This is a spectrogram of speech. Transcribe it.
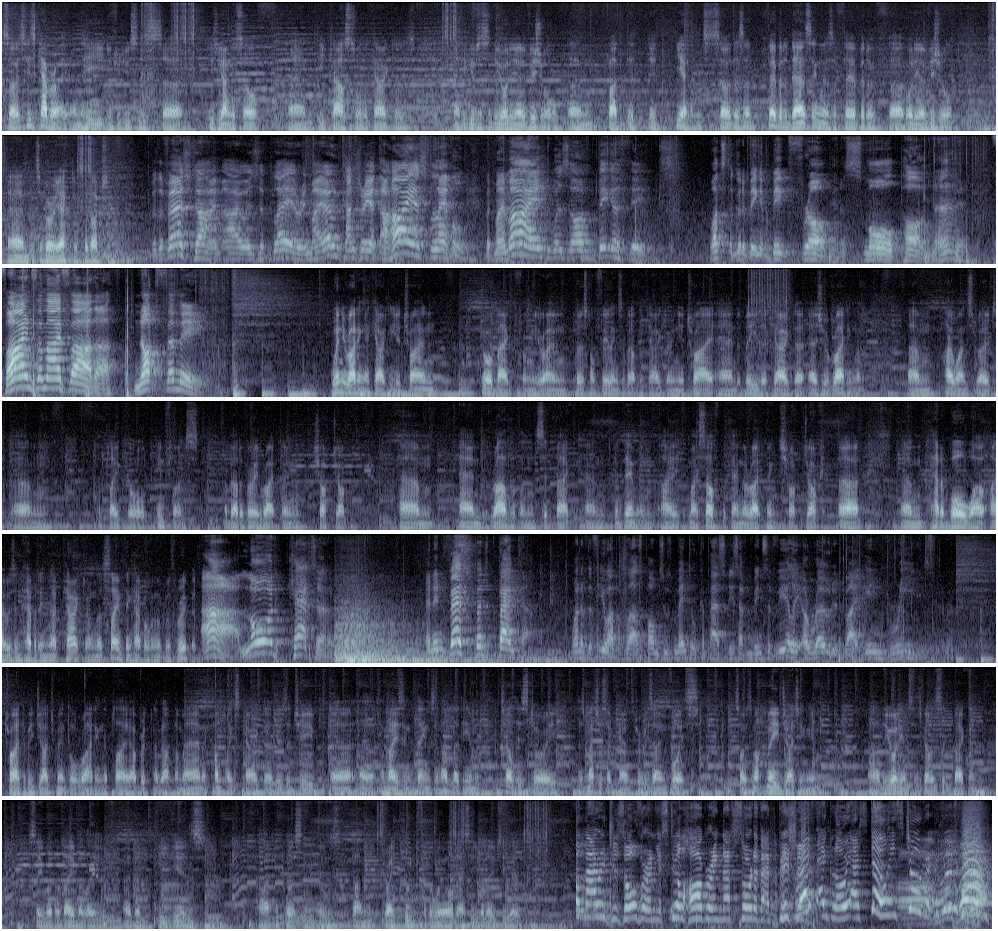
So it's his cabaret, and he introduces uh, his younger self, and he casts all the characters, and he gives us the audio visual. Um, but it, it yeah, so there's a fair bit of dancing, there's a fair bit of uh, audio visual, and it's a very active production. For the first time, I was a player in my own country at the highest level, but my mind was on bigger things. What's the good of being a big frog in a small pond, eh? Yeah. Fine for my father, not for me. When you're writing a character, you try and draw back from your own personal feelings about the character and you try and be the character as you're writing them. Um, I once wrote um, a play called Influence about a very right-wing shock jock um, and rather than sit back and condemn him, I myself became the right-wing shock jock uh, and had a ball while I was inhabiting that character. And the same thing happened with Rupert. Ah, Lord Catto, an investment banker. One of the few upper-class poms whose mental capacities haven't been severely eroded by inbreeding tried to be judgmental writing the play. I've written about the man, a complex character who's achieved uh, uh, amazing things, and I've let him tell his story as much as I can through his own voice. So it's not me judging him. Uh, the audience has got to sit back and see whether they believe uh, that he is uh, a person who's done great good for the world as he believes he is Your marriage is over and you're still harboring that sort of ambition. Grace and Chloe are still his children. Uh,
